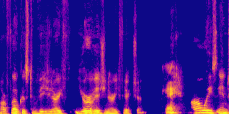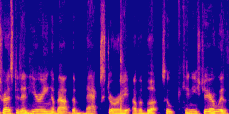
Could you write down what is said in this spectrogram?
our focus to visionary, your visionary fiction. Okay. Always interested in hearing about the backstory of a book. So can you share with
